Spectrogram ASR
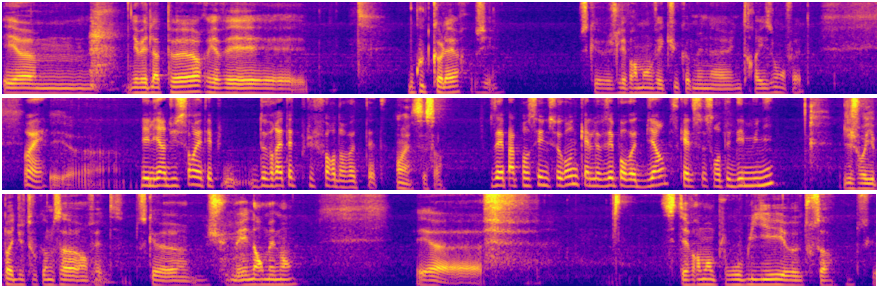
Et il y avait de la peur, il y avait beaucoup de colère aussi, parce que je l'ai vraiment vécu comme une, une trahison en fait. Ouais. Et Les liens du sang étaient plus- devraient être plus forts dans votre tête. ouais, c'est ça. Vous n'avez pas pensé une seconde qu'elle le faisait pour votre bien, parce qu'elle se sentait démunie Je voyais pas du tout comme ça en fait, parce que je fumais énormément. Et euh, c'était vraiment pour oublier euh, tout ça, parce que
